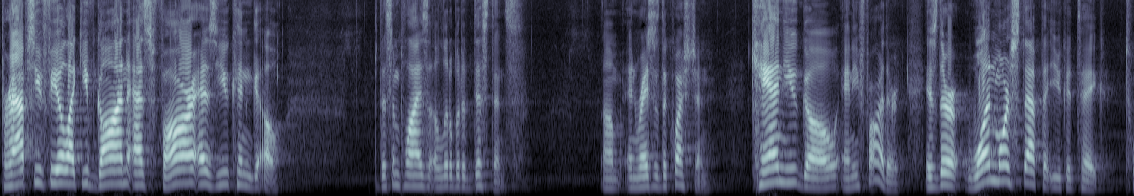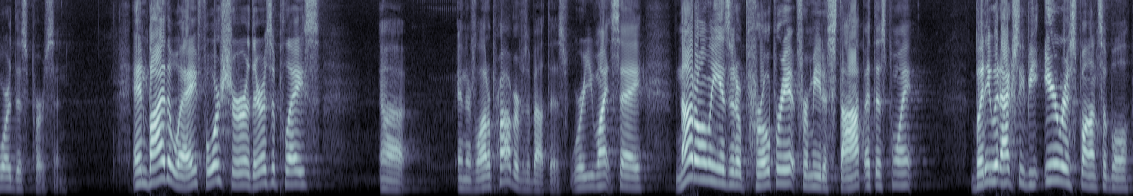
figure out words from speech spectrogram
Perhaps you feel like you've gone as far as you can go. But this implies a little bit of distance um, and raises the question can you go any farther? Is there one more step that you could take toward this person? And by the way, for sure, there is a place, uh, and there's a lot of proverbs about this, where you might say, not only is it appropriate for me to stop at this point, but it would actually be irresponsible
